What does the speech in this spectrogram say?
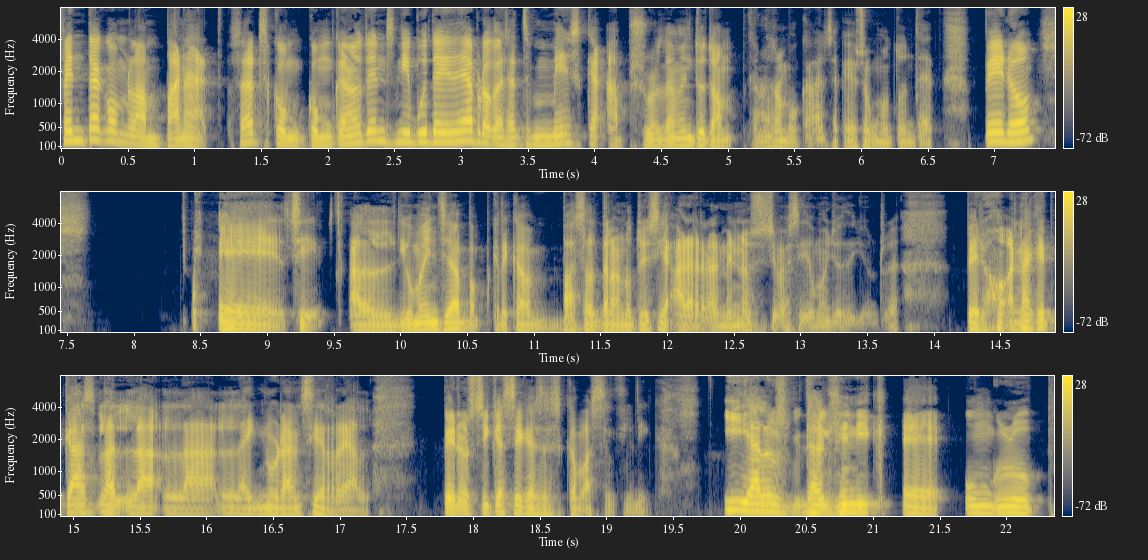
fent-te com l'empanat, saps? Com, com que no tens ni puta idea, però que saps més que absolutament tothom. Que no és el meu cas, eh, que jo sóc molt tontet. Però, eh, sí, el diumenge crec que va saltar la notícia, ara realment no sé si va ser diumenge o dilluns, eh? però en aquest cas la, la, la, la ignorància és real. Però sí que sé que és que va ser el clínic. I a l'Hospital Clínic eh, un grup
